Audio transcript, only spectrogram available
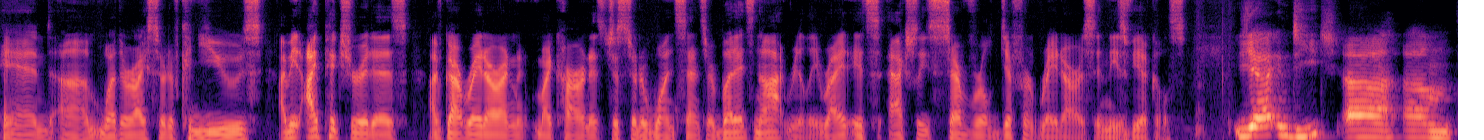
and um, whether I sort of can use. I mean, I picture it as I've got radar on my car and it's just sort of one sensor, but it's not really right. It's actually several different radars in these vehicles. Yeah, indeed. Uh, um,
